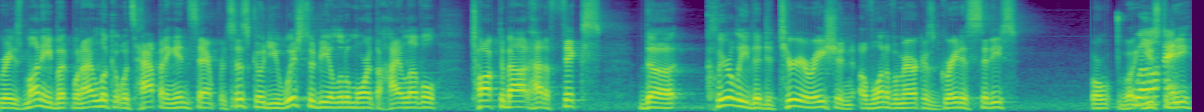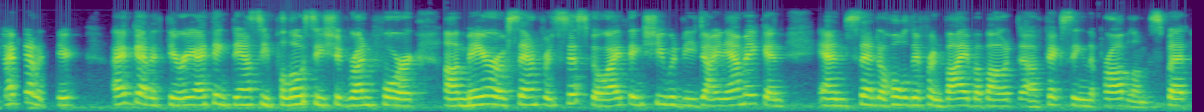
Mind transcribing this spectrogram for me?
raise money. But when I look at what's happening in San Francisco, do you wish to be a little more at the high level, talked about how to fix the clearly the deterioration of one of America's greatest cities, or what well, used to I, be? I've got a I've got a theory. I think Nancy Pelosi should run for uh, mayor of San Francisco. I think she would be dynamic and and send a whole different vibe about uh, fixing the problems. But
